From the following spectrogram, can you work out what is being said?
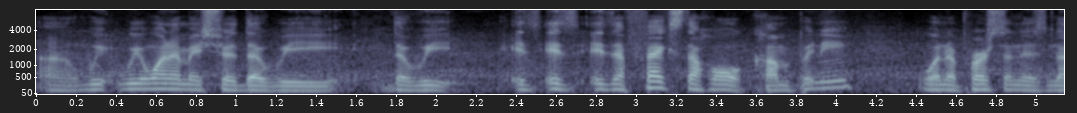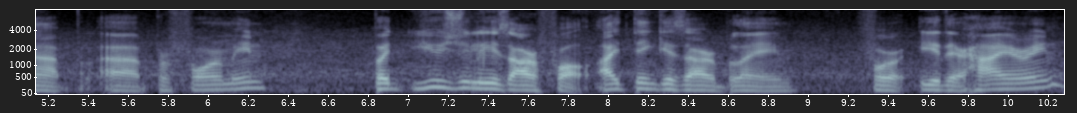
Uh, we we want to make sure that we that we it, it, it affects the whole company when a person is not uh, performing, but usually it's our fault. I think it's our blame for either hiring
